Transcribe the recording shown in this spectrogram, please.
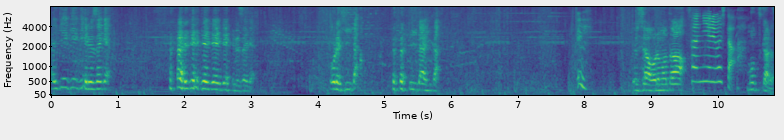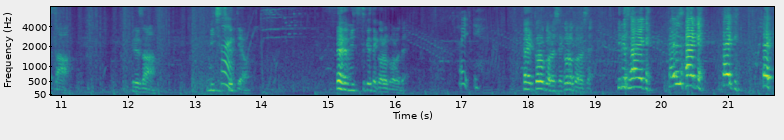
はい、いけいけいけ、ヒルさんいけ。はい、いけいけいけいけ、いけ。俺引いた。引いた引いた。えいよし、じゃあ俺また3人やりました持つからさ。ヒルさん、道作ってよ。はい道作ってコロコロで。はいはい、コロコロして、コロコロして。ヒルさん早くヒルさん早く早く早く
